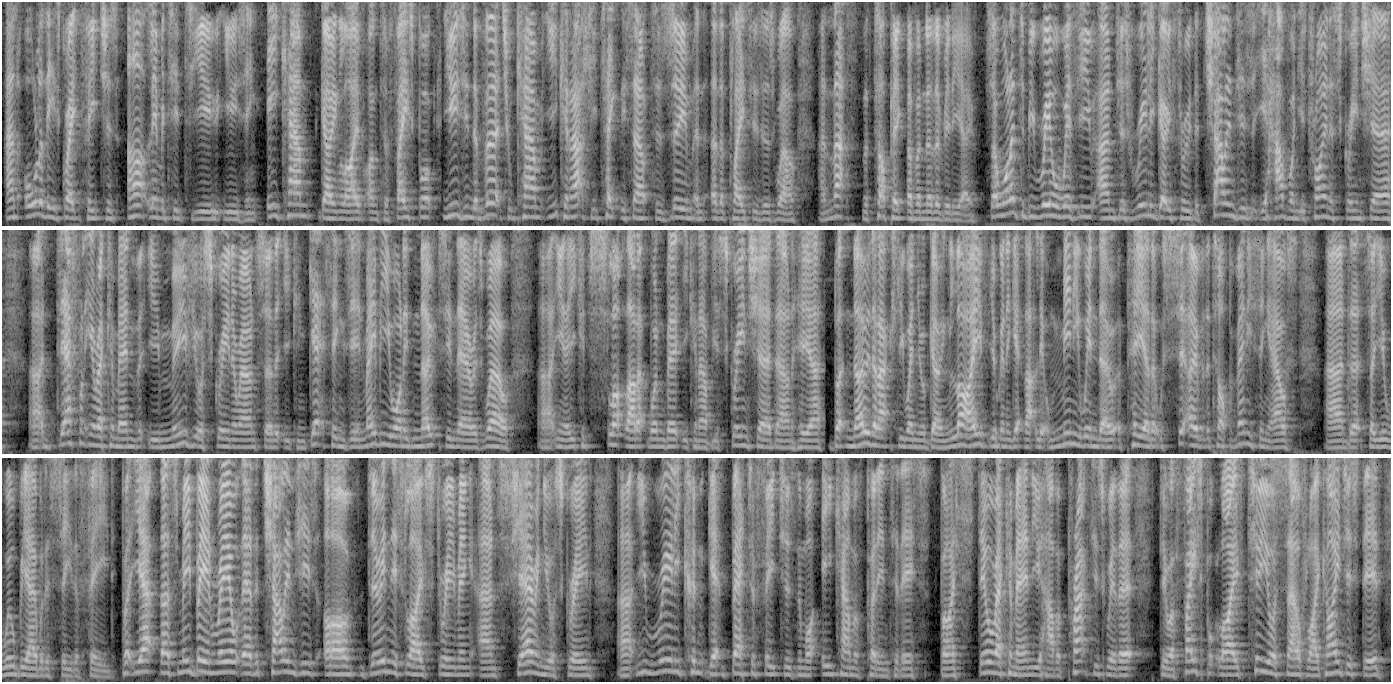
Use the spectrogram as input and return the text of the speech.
And all of these great features aren't limited to you using Ecamm, going live onto Facebook. Using the virtual cam, you can actually take this out to Zoom and other places as well. And that's the topic of another video. So I wanted to be real with you and just really go through the challenges that you have when you're trying to screen share. Uh, definitely recommend that you move your screen around so that you can get things in. Maybe you wanted notes in there as well. Uh, you know, you could slot that up one bit, you can have your screen share down here, but know that actually when you're going live, you're gonna get that little mini window appear that will sit over the top of anything else and uh, so you will be able to see the feed. But yeah, that's me being real. They're the challenges of doing this live streaming and sharing your screen. Uh, you really couldn't get better features than what Ecamm have put into this, but I still recommend you have a practice with it, do a Facebook Live to yourself like I just did,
